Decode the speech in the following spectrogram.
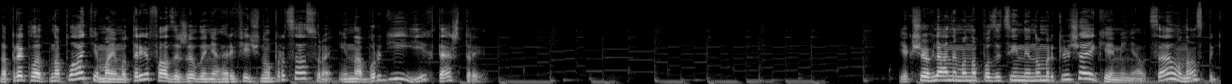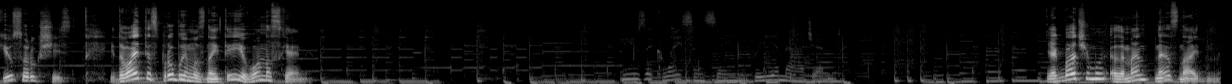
Наприклад, на платі маємо три фази живлення графічного процесора, і на борді їх теж три. Якщо глянемо на позиційний номер ключа, який я міняв, це у нас PQ46. І давайте спробуємо знайти його на схемі. Як бачимо, елемент не знайдений.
